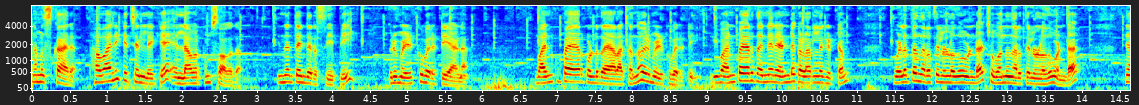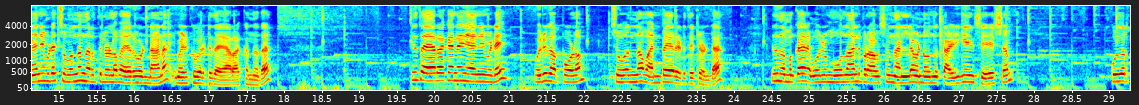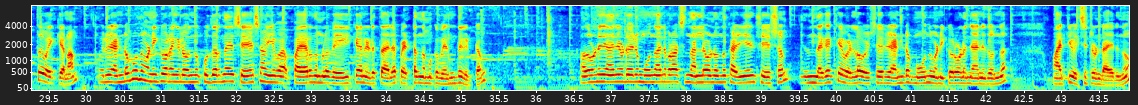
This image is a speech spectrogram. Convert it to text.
നമസ്കാരം. ഭവാനി കിച്ചണിലേക്ക് എല്ലാവർക്കും സ്വാഗതം. ഇന്നത്തെ എന്റെ റെസിപ്പി ഒരു മെഴുക്ക് പുരട്ടിയാണ്. വൻപയർ കൊണ്ട് തയ്യാറാക്കുന്ന ഒരു മെഴുക്ക് പുരട്ടി. ഈ വൻപയർ തന്നെ രണ്ട് കളറിൽ കിട്ടും. വെളുത്ത നിറത്തിലുള്ളതുമുണ്ട് ചുവന്ന നിറത്തിലുള്ളതുമുണ്ട് ഞാനിവിടെ ചുവന്ന നിറത്തിലുള്ള പയർ കൊണ്ടാണ് മെഴുക്ക് പുരട്ടി തയ്യാറാക്കുന്നത്. ഇത് തയ്യാറാക്കാനായി ഞാനിവിടെ ഒരു കപ്പോളം ചുവന്ന വൻപയർ എടുത്തിട്ടുണ്ട്. ഇത് നമുക്ക് ഒരു മൂന്നാൽ പ്രാവശ്യം നല്ലവണ്ണം ഒന്ന് കഴുകിയതിന് ശേഷം കുതിർത്ത് വയ്ക്കണം ഒരു രണ്ട് മൂന്ന് മണിക്കൂറെങ്കിലും ഒന്ന് കുതിർന്നതിന് ശേഷം ഈ പയർ നമ്മൾ വേവിക്കാൻ എടുത്താൽ പെട്ടെന്ന് നമുക്ക് വെന്ത് കിട്ടും. അതുകൊണ്ട് ഞാനിവിടെ ഒരു മൂന്നാൽ പ്രാവശ്യം നല്ലവണ്ണം ഒന്ന് കഴിയതിന് ശേഷം ഇത് നികയ്ക്ക് വെള്ളം ഒഴിച്ച് ഒരു രണ്ട് മൂന്ന് മണിക്കൂറോളം ഞാനിതൊന്ന് മാറ്റി വെച്ചിട്ടുണ്ടായിരുന്നു.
